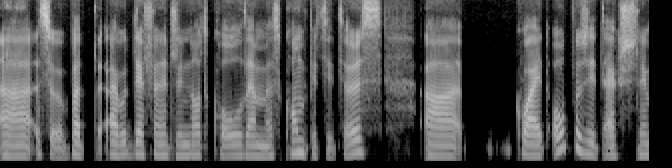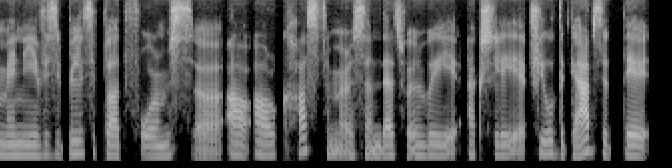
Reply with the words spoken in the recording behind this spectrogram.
uh, so but i would definitely not call them as competitors uh, quite opposite actually. Many visibility platforms uh, are our customers and that's when we actually fill the gaps that they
